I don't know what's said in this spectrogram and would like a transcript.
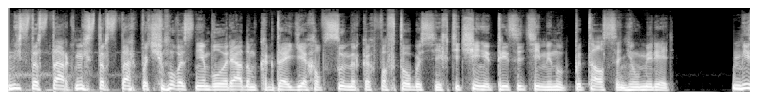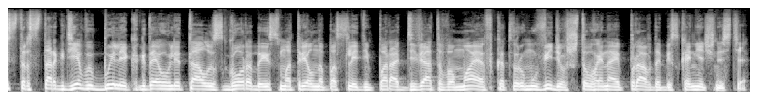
Мистер Старк, мистер Старк, почему вас не было рядом, когда я ехал в сумерках в автобусе и в течение 30 минут пытался не умереть? Мистер Старк, где вы были, когда я улетал из города и смотрел на последний парад 9 мая, в котором увидел, что война и правда бесконечности?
